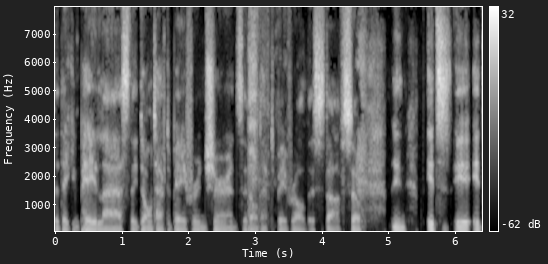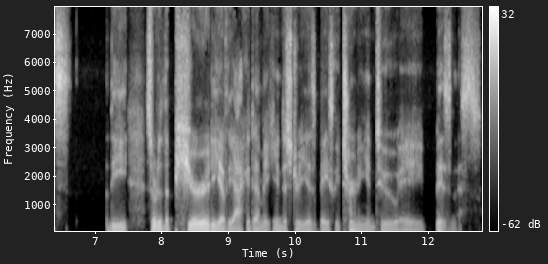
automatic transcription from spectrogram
that they can pay less. They don't have to pay for insurance. They don't have to pay for all this stuff. So it's, it, it's, the sort of the purity of the academic industry is basically turning into a business.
